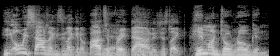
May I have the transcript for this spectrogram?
he always sounds like he's in like an about to break down. yeah. It's just like Him on Joe Rogan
